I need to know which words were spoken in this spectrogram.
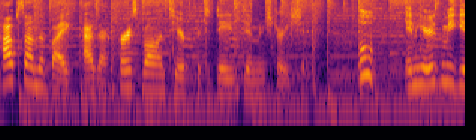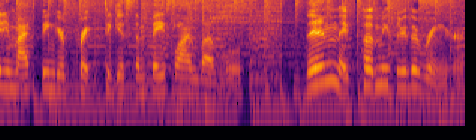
hops on the bike as our first volunteer for today's demonstration. Oop, and here's me getting my finger pricked to get some baseline levels. Then they put me through the ringer,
